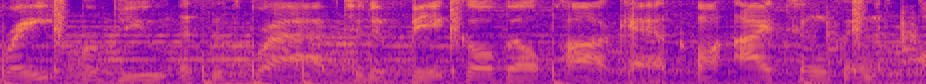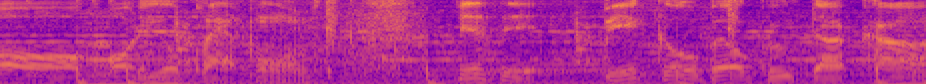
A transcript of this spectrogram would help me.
rate, review, and subscribe to the Big Gold Belt podcast on iTunes and all audio platforms. Visit BigGoldBeltGroup.com,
